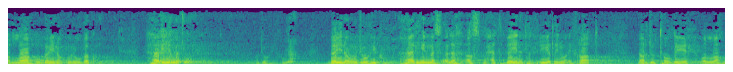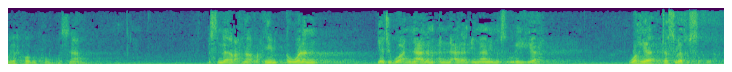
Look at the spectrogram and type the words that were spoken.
الله بين قلوبكم. هذه الم... وجوهكم. نعم. بين وجوهكم. هذه المسألة أصبحت بين تفريط وإفراط. نرجو التوضيح. والله يحفظكم والسلام نعم. بسم الله الرحمن الرحيم. أولا يجب أن نعلم أن على الإمام مسؤولية وهي تسوية الصفوف.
